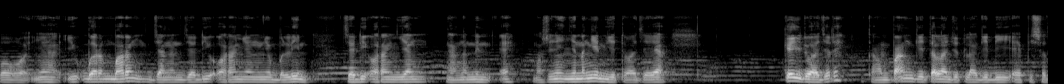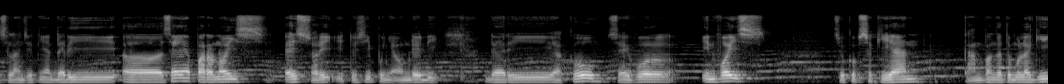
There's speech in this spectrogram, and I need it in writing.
pokoknya yuk bareng-bareng. Jangan jadi orang yang nyebelin jadi orang yang ngangenin. Eh maksudnya nyenengin gitu aja ya. Oke itu aja deh. Gampang kita lanjut lagi di episode selanjutnya. Dari uh, saya paranois. Eh sorry itu sih punya Om Deddy. Dari aku Saiful Invoice. Cukup sekian. Gampang ketemu lagi.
